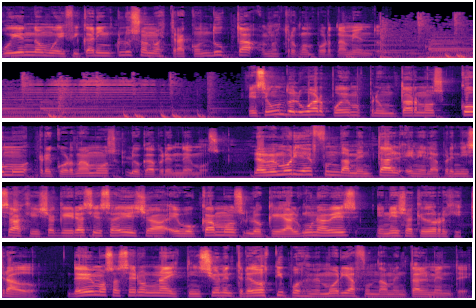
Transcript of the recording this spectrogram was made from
pudiendo modificar incluso nuestra conducta o nuestro comportamiento. En segundo lugar, podemos preguntarnos cómo recordamos lo que aprendemos. La memoria es fundamental en el aprendizaje, ya que gracias a ella evocamos lo que alguna vez en ella quedó registrado. Debemos hacer una distinción entre dos tipos de memoria fundamentalmente.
